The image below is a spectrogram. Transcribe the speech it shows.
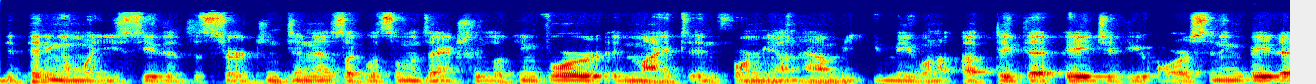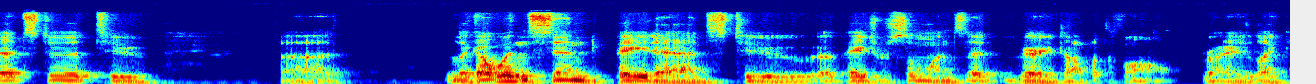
depending on what you see that the search intent is, like what someone's actually looking for, it might inform you on how you may want to update that page if you are sending paid ads to it. To uh, like, I wouldn't send paid ads to a page where someone's at very top of the funnel, right? Like,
